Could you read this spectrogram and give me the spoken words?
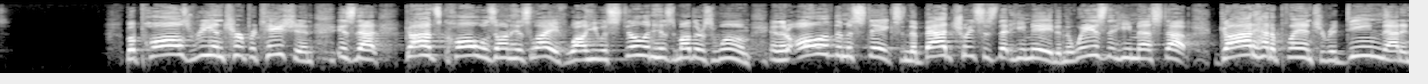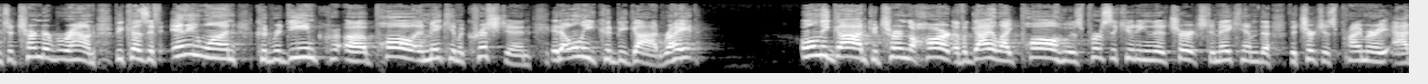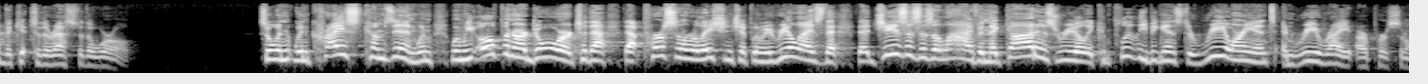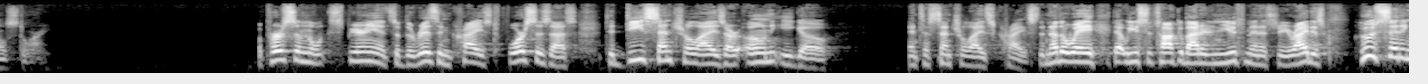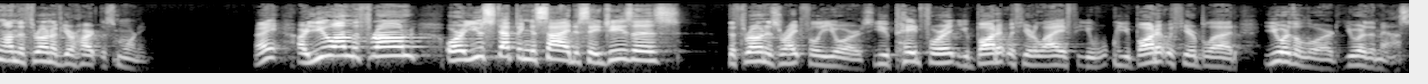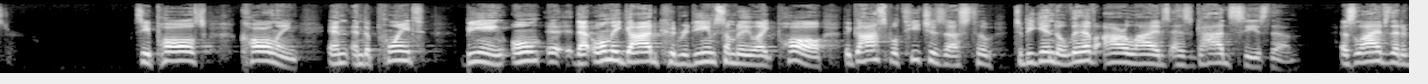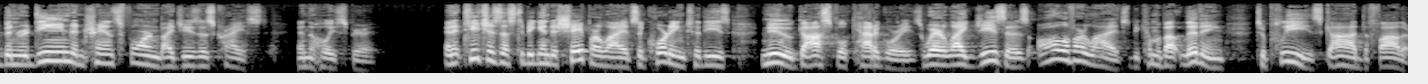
But Paul's reinterpretation is that God's call was on his life while he was still in his mother's womb, and that all of the mistakes and the bad choices that he made and the ways that he messed up, God had a plan to redeem that and to turn it around. Because if anyone could redeem uh, Paul and make him a Christian, it only could be God, right? Only God could turn the heart of a guy like Paul, who was persecuting the church, to make him the, the church's primary advocate to the rest of the world. So when, when Christ comes in, when, when we open our door to that, that personal relationship, when we realize that, that Jesus is alive and that God is real, it completely begins to reorient and rewrite our personal story. A personal experience of the risen Christ forces us to decentralize our own ego and to centralize Christ. Another way that we used to talk about it in youth ministry, right, is who's sitting on the throne of your heart this morning? Right? Are you on the throne or are you stepping aside to say, Jesus, the throne is rightfully yours? You paid for it, you bought it with your life, you, you bought it with your blood. You are the Lord, you are the master. See, Paul's calling and, and the point being on, uh, that only God could redeem somebody like Paul, the gospel teaches us to, to begin to live our lives as God sees them, as lives that have been redeemed and transformed by Jesus Christ and the Holy Spirit. And it teaches us to begin to shape our lives according to these new gospel categories, where, like Jesus, all of our lives become about living to please God the Father.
